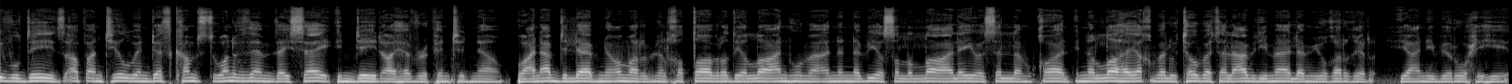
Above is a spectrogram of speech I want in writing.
evil deeds up until when death comes to one of them they say Indeed I have repented now وعن عبد الله بن عمر بن الخطاب رضي الله عنهما أن النبي صلى الله عليه وسلم قال إن الله يقبل توبة العبد ما لم يغرغر يعني بروحه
